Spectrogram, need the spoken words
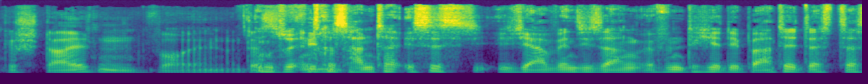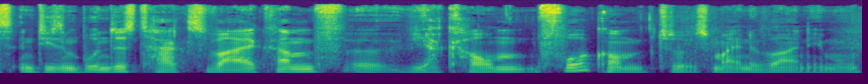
gestalten wollen. Umso interessanter ist es ja, wenn Sie sagen öffentliche Debatte, dass das in diesem Bundestagswahlkampf ja kaum vorkommt, so ist meine Wahrnehmung.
